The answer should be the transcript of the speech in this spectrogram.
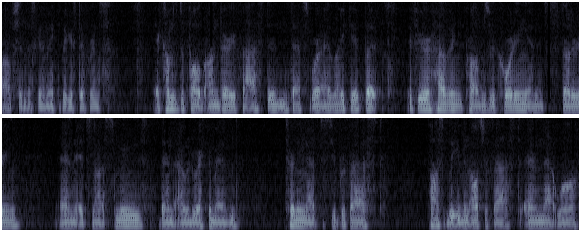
option that's going to make the biggest difference. It comes default on very fast, and that's where I like it. But if you're having problems recording and it's stuttering and it's not smooth, then I would recommend turning that to super fast possibly even ultra fast, and that will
